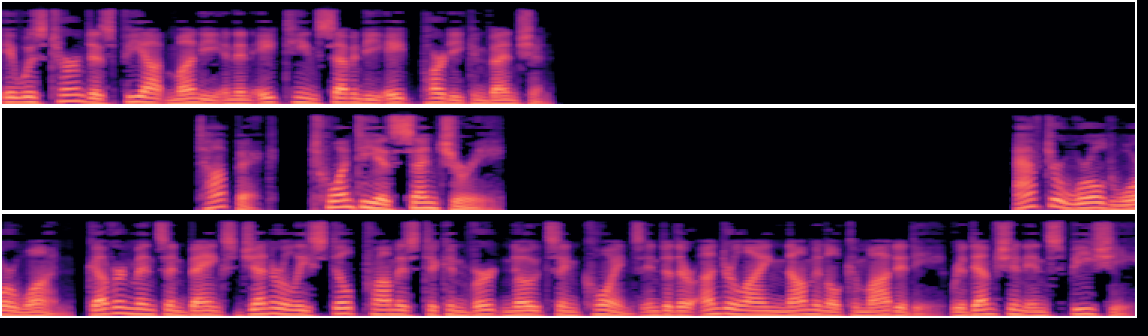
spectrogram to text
It was termed as fiat money in an 1878 party convention. Topic: 20th century. After World War I, governments and banks generally still promised to convert notes and coins into their underlying nominal commodity redemption in specie,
